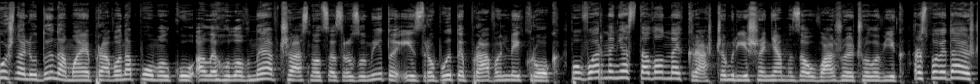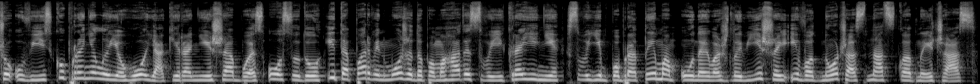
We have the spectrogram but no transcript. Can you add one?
Кожна людина має право на помилку, але головне вчасно це зрозуміти і зробити правильний крок. Повернення стало найкращим рішенням, зауважує чоловік. Розповідає, що у війську прийняли його як і раніше, без осуду, і тепер він може допомагати своїй країні, своїм побратимам у найважливіший і водночас надскладний час.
